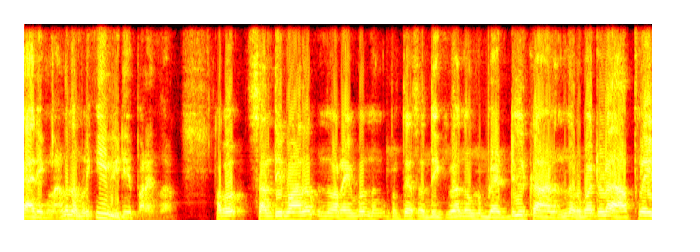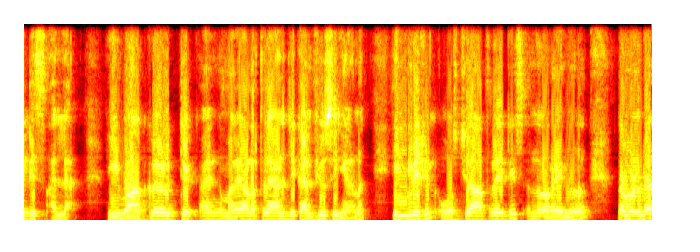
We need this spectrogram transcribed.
കാര്യങ്ങളാണ് നമ്മൾ ഈ വീഡിയോയിൽ പറയുന്നത്. അപ്പോൾ സന്ധിവാദം എന്ന് പറയുമ്പോൾ നിങ്ങൾ പ്രത്യേകം ശ്രദ്ധിക്കുക നമുക്ക് ബ്ലഡിൽ കാണുന്ന റിമോട്ടുള്ള ആർത്രൈറ്റിസ് അല്ല. ഈ വാക്കുകൾക്ക് മലയാളത്തിലാണെങ്കിൽ കൺഫ്യൂസിംഗ് ആണ്. ഇംഗ്ലീഷിൽ ഓസ്റ്റിയോ ആർത്രൈറ്റിസ് എന്ന് പറയുന്നത് നമ്മളുടെ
